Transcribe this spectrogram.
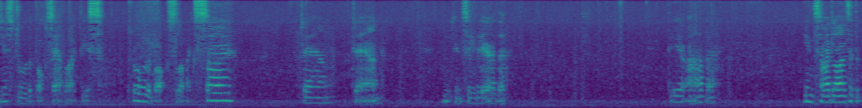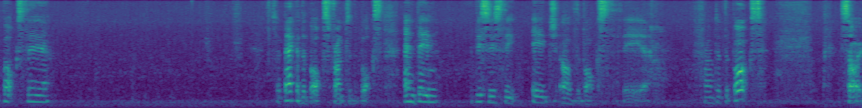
just draw the box out like this. Draw the box like so. Down down. You can see there are the there are the inside lines of the box there. So back of the box, front of the box, and then this is the edge of the box there. Front of the box. So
